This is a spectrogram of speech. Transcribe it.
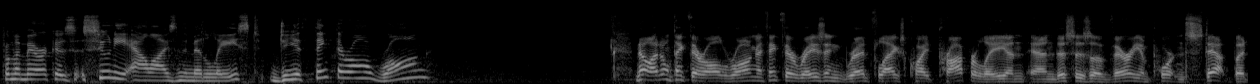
from America's Sunni allies in the Middle East. Do you think they're all wrong? No, I don't think they're all wrong. I think they're raising red flags quite properly, and, and this is a very important step. But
